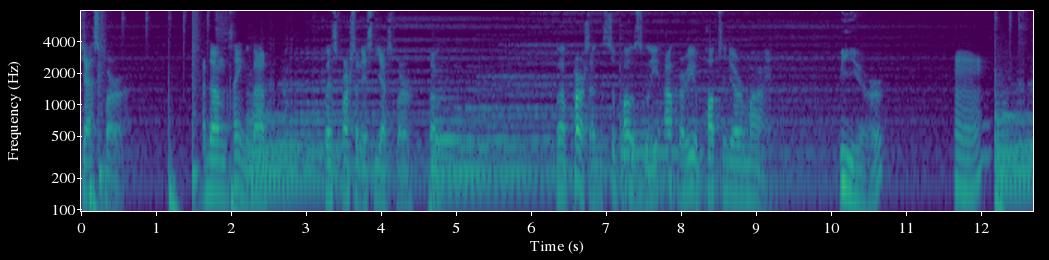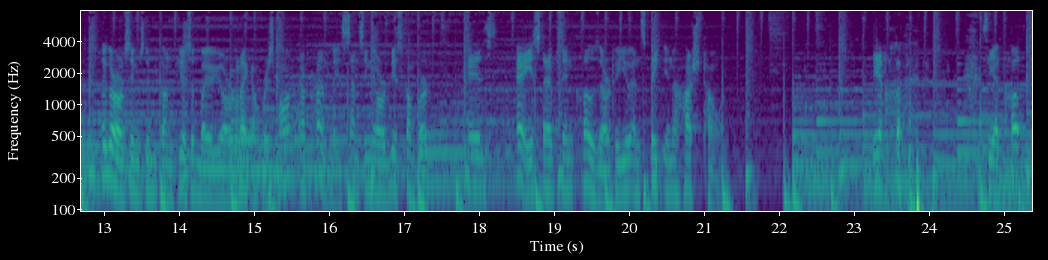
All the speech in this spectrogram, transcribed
Jasper. I don't think that this person is Jasper, though. The person supposedly after you pops into your mind. Fear? Hmm? The girl seems to be confused by your lack of response, apparently sensing your discomfort. Kay steps in closer to you and speaks in a hushed tone. See, I See, I told you,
